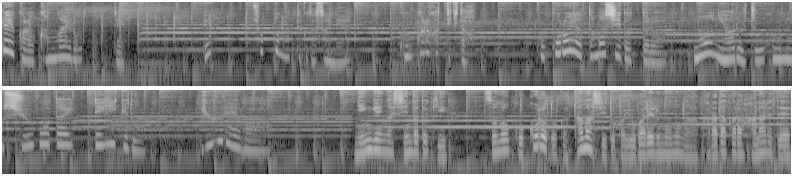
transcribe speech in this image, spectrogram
霊から考えろって。えちょっと待ってくださいね。こんがらがってきた。心や魂だったら脳にある情報の集合体でいいけど幽霊は？人間が死んだ時その心とか魂とか呼ばれるものが体から離れて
